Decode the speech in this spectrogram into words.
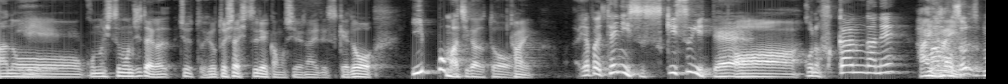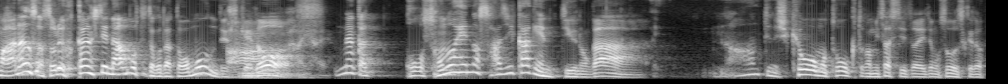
あ、あのえこの質問自体がちょっとひょっとしたら失礼かもしれないですけど、一歩間違うと、はい。やっぱりテニス好きすぎて、あこの俯瞰がね、はいはいまあもうそれ、まあアナウンサーはそれを俯瞰してなんぼってとこだと思うんですけど、はいはいなんか、こう、その辺のさじ加減っていうのが、なんて言うんでしょう、今日もトークとか見させていただいてもそうですけど、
